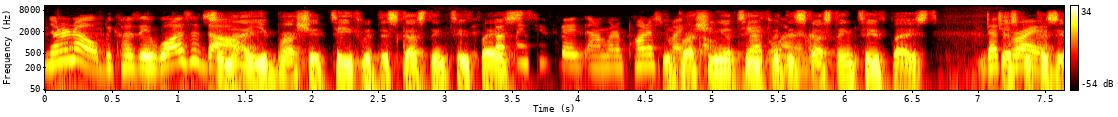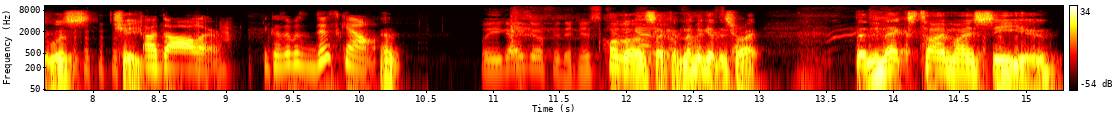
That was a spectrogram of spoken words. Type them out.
No, no, no, because it was a dollar. So now you brush your teeth with disgusting toothpaste. disgusting toothpaste, and I'm going to punish You're myself. brushing your teeth with learned. disgusting toothpaste That's just right. because it was cheap. a dollar because it was a discount. And- Well, you got to go for the discount. Hold on a second. Let me get this right. The next time I see you,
